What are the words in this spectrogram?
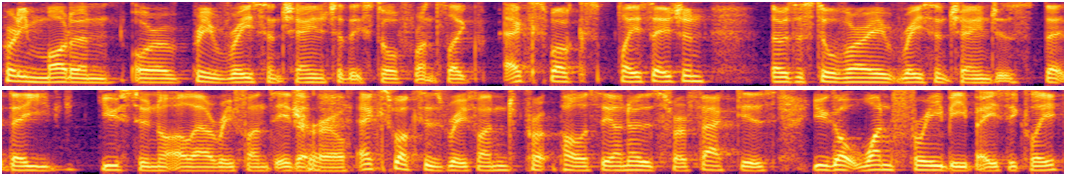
pretty modern or a pretty recent change to these storefronts. Like Xbox, PlayStation, those are still very recent changes. That they used to not allow refunds either. True. Xbox's refund pro- policy, I know this for a fact, is you got one freebie basically.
